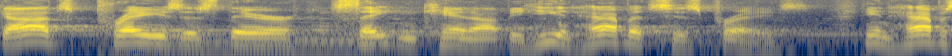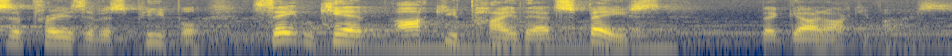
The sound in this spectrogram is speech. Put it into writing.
God's praise is there, Satan cannot be. He inhabits his praise. He inhabits the praise of his people. Satan can't occupy that space that God occupies.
